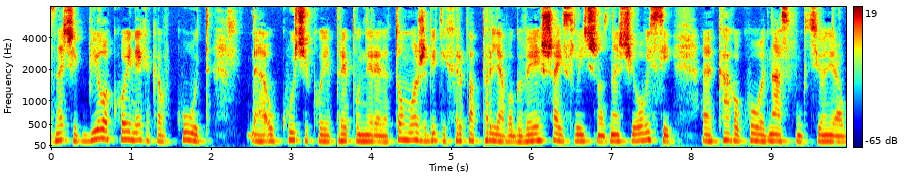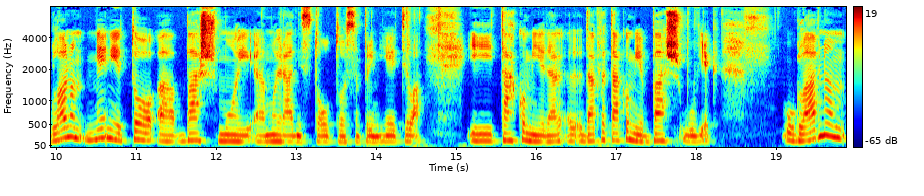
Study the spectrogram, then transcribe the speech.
znači bilo koji nekakav kut u kući koji je prepun nereda, to može biti hrpa prljavog veša i slično, znači ovisi kako ko od nas funkcionira. Uglavnom, meni je to baš moj, moj radni stol, to sam primijetila i tako mi je, dakle tako mi je baš uvijek. Uglavnom,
